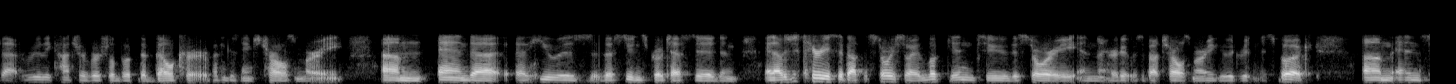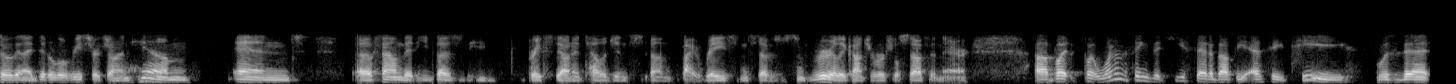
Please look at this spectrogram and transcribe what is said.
that really controversial book, The Bell Curve. I think his name's Charles Murray, um, and uh, uh, he was the students protested, and and I was just curious about the story, so I looked into the story, and I heard it was about Charles Murray who had written this book, um, and so then I did a little research on him, and uh, found that he does he breaks down intelligence um, by race and stuff. There's some really controversial stuff in there. Uh, but but one of the things that he said about the SAT was that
